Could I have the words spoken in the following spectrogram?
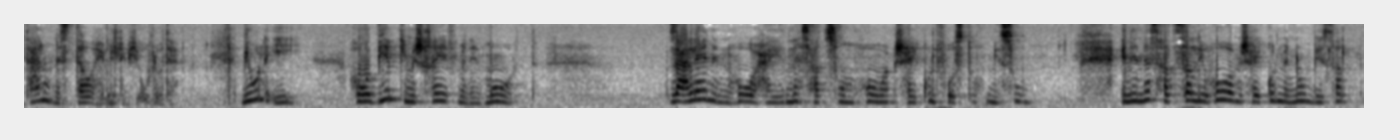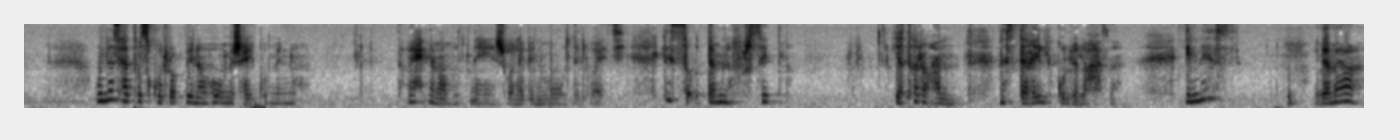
تعالوا نستوعب اللي بيقوله ده. بيقول إيه؟ هو بيبكي مش خايف من الموت. زعلان إن هو هي الناس هتصوم وهو مش هيكون في وسطهم يصوم إن الناس هتصلي وهو مش هيكون منهم بيصلي. والناس هتذكر ربنا وهو مش هيكون منهم. طب إحنا ما متناش ولا بنموت دلوقتي. لسه قدامنا فرصتنا. يا ترى عن نستغل كل لحظة. الناس يا جماعة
